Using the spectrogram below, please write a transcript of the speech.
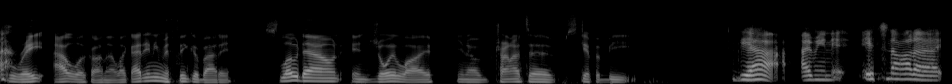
great outlook on that. Like I didn't even think about it. Slow down, enjoy life. You know, try not to skip a beat. Yeah, I mean, it, it's not a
